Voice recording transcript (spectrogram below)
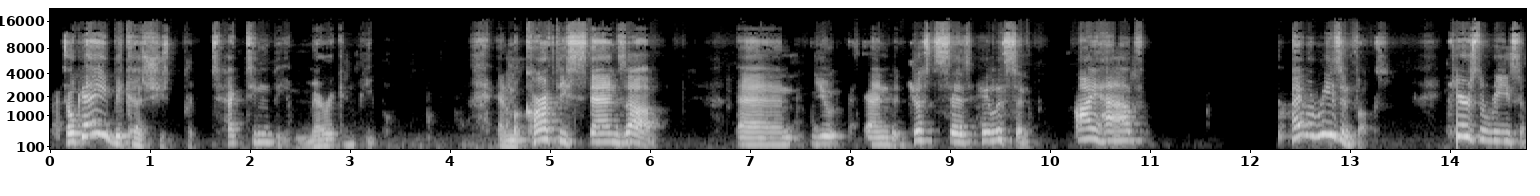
that's okay because she's protecting the American people. And McCarthy stands up and you and just says, "Hey, listen, I have, I have a reason, folks. Here's the reason.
